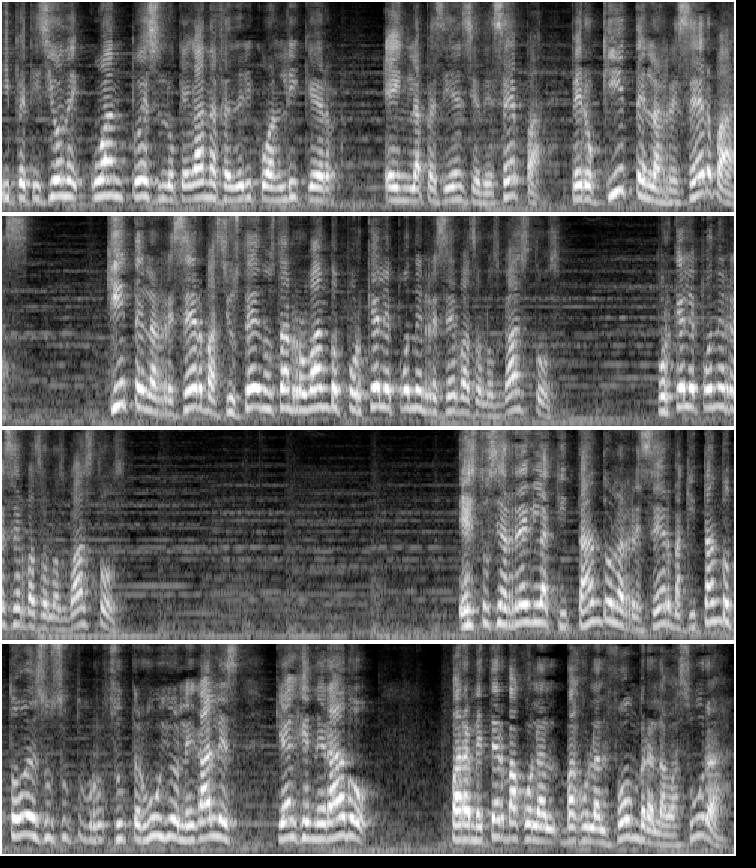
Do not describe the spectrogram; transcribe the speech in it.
y peticione cuánto es lo que gana Federico Anliker en la presidencia de CEPA. Pero quiten las reservas. Quiten las reservas. Si ustedes no están robando, ¿por qué le ponen reservas a los gastos? ¿Por qué le ponen reservas a los gastos? Esto se arregla quitando la reserva, quitando todos esos subterfugios legales que han generado para meter bajo la, bajo la alfombra la basura.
